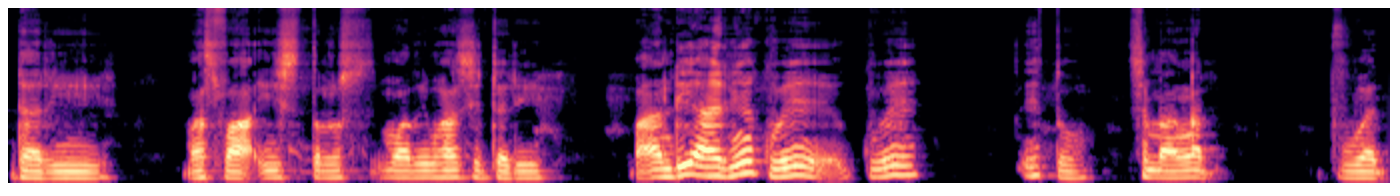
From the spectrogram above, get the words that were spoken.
dari Mas Faiz terus motivasi dari Pak Andi akhirnya gue gue itu semangat buat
